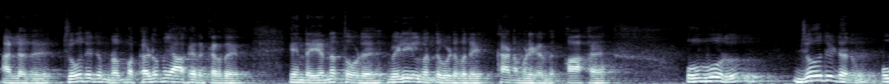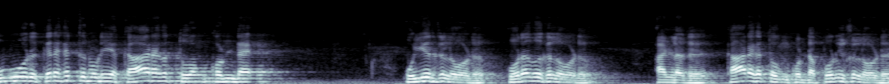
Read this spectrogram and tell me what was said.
அல்லது ஜோதிடம் ரொம்ப கடுமையாக இருக்கிறது என்ற எண்ணத்தோடு வெளியில் வந்து விடுவதை காண முடிகிறது. ஆக ஒவ்வொரு ஜோதிடரும் ஒவ்வொரு கிரகத்தினுடைய காரகத்துவம் கொண்ட உயிர்களோடு உறவுகளோடு அல்லது காரகத்துவம் கொண்ட பொருள்களோடு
